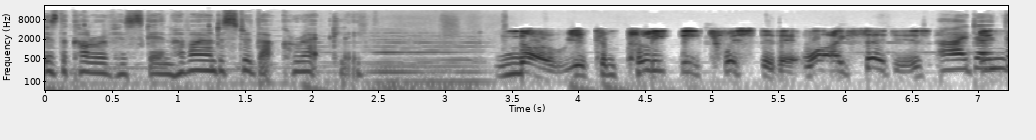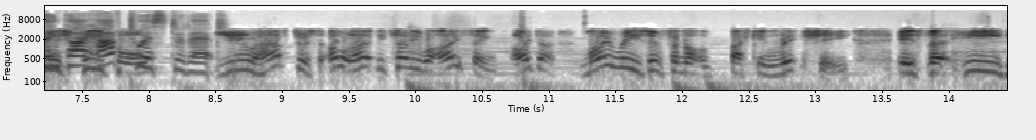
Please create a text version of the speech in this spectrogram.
is the colour of his skin. Have I understood that correctly? No, you have completely twisted it. What I said is, I don't English think I people, have twisted it. You have twisted. Oh, well, let me tell you what I think. I don't. My reason for not backing Ritchie is that he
